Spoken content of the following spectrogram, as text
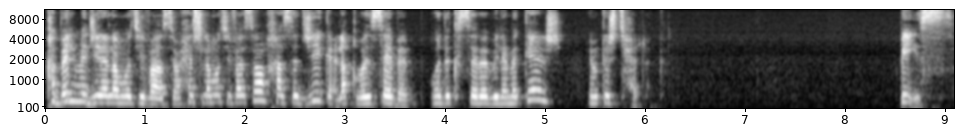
قبل ما تجينا la motivation حيت la motivation خاصها تجيك على قبل سبب وهداك السبب إلا ما كانش يمكنش تحرك. Peace.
